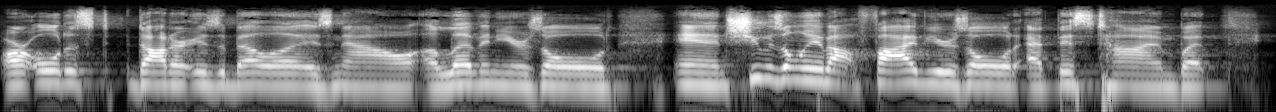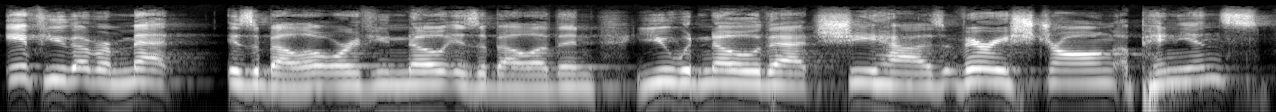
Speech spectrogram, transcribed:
our oldest daughter, Isabella, is now 11 years old, and she was only about five years old at this time. But if you've ever met Isabella, or if you know Isabella, then you would know that she has very strong opinions.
